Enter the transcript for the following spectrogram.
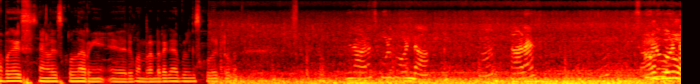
അപ്പോൾ ഗൈസ് ഞങ്ങൾ സ്കൂളിൽ നിന്ന് ഇറങ്ങി. ഒരു പന്ത്രണ്ടര ആയപ്പോഴേക്ക് സ്കൂൾ കിട്ടും നാളെ സ്കൂളിൽ പോകണ്ട നാളെ? സ്കൂളിൽ പോകണ്ട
